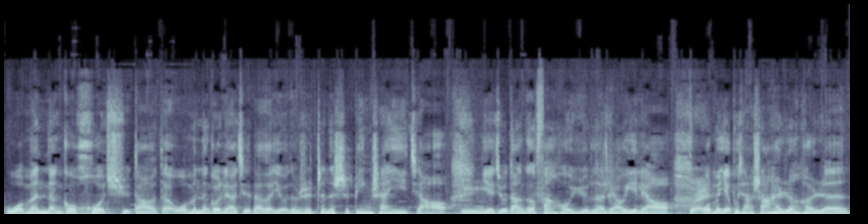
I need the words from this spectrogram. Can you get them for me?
我们能够获取到的，我们能够了解到的，有的时候真的是冰山一角，也就当个饭后娱乐聊一聊。我们也不想伤害任何人。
